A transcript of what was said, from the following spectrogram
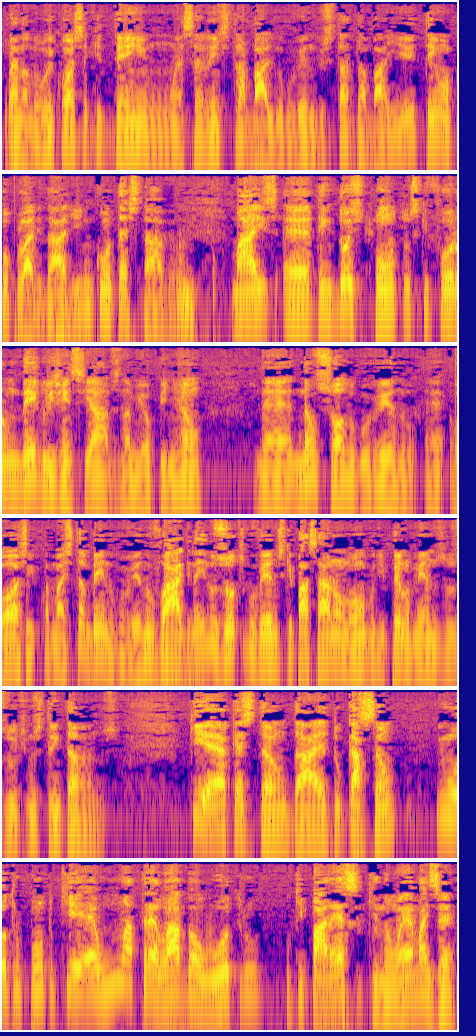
O governador Rui Costa que tem um excelente trabalho no governo do estado da Bahia e tem uma popularidade incontestável. Mas é, tem dois pontos que foram negligenciados, na minha opinião, né, não só no governo é, Costa, mas também no governo Wagner e nos outros governos que passaram ao longo de pelo menos os últimos 30 anos, que é a questão da educação e um outro ponto que é um atrelado ao outro, o que parece que não é, mas é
